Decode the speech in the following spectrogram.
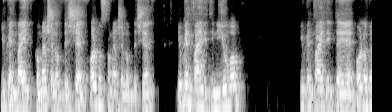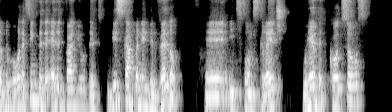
you can buy it commercial of the shelf, almost commercial of the shelf. You can find it in Europe. You can find it uh, all over the world. I think that the added value that this company developed it's from scratch. We have the code source.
